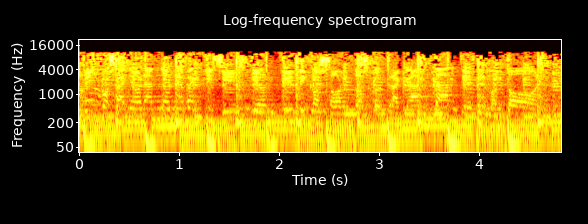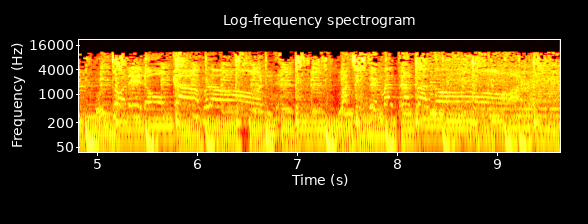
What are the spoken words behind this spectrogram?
Obispos añorando nueva inquisición. Críticos sordos contra cantantes del montón. Un torero cabrón. Machista y maltratador.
